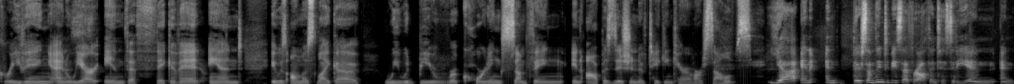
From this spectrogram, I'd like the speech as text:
grieving and we are in the thick of it Yep. and it was almost like a we would be recording something in opposition of taking care of ourselves. Yeah, and and there's something to be said for authenticity and and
